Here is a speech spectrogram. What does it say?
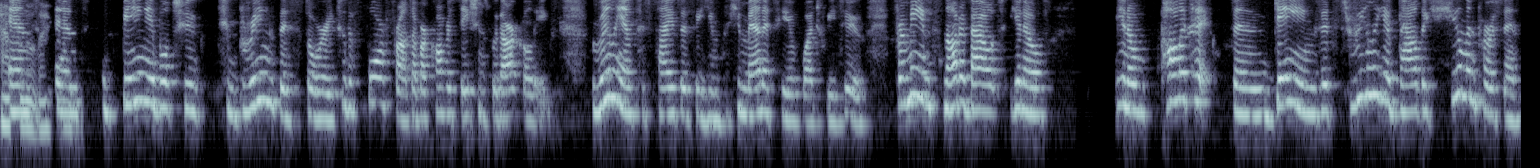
Absolutely. and and being able to to bring this story to the forefront of our conversations with our colleagues really emphasizes the hum- humanity of what we do. For me it's not about you know you know politics and games it's really about the human person.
